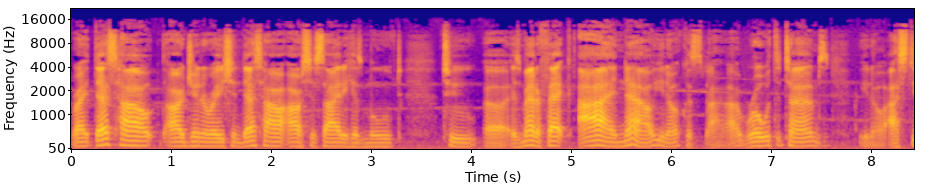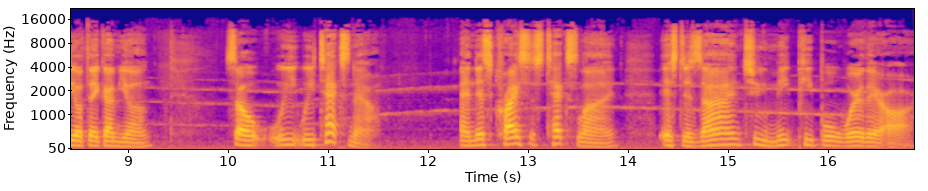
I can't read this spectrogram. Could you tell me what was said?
right? That's how our generation, that's how our society has moved to, uh, as a matter of fact, I now, you know, because I, I, roll with the times, you know, I still think I'm young. So we, we text now. And this crisis text line is designed to meet people where they are,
